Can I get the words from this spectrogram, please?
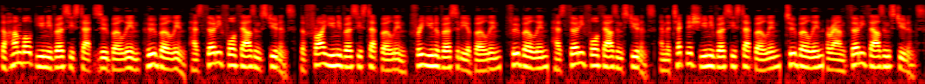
The Humboldt Universität zu Berlin, HU Berlin has 34,000 students. The Freie Universität Berlin, Free University of Berlin, FU Berlin has 34,000 students, and the Technische Universität Berlin, TU Berlin around 30,000 students.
